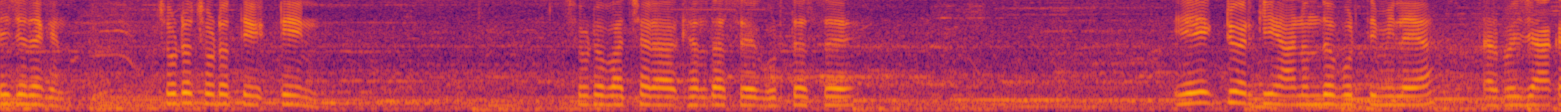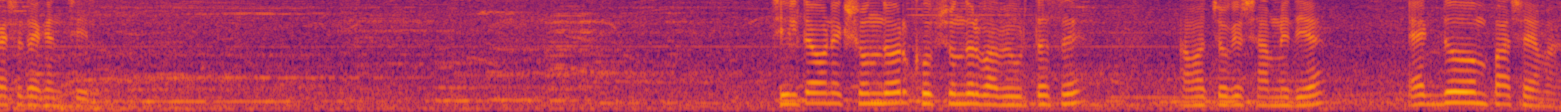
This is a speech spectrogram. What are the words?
এই যে দেখেন, ছোট ছোট ট্রেন ছোট বাচ্চারা খেলতেছে, ঘুরতেছে। এই একটু আর কি আনন্দ ফুর্তি মিলেয়া তারপর যে আকাশে দেখেন চিল। চিলটা অনেক সুন্দর, খুব সুন্দরভাবে উঠতেছে আমার চোখের সামনে দিয়া। একদম পাশে আমার।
